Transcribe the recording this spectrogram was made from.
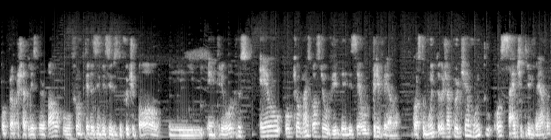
o próprio Xadrez Verbal, o Fronteiras Invisíveis do Futebol, e entre outros. Eu, o que eu mais gosto de ouvir deles é o Trivela. Gosto muito, eu já curtia muito o site Trivela,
